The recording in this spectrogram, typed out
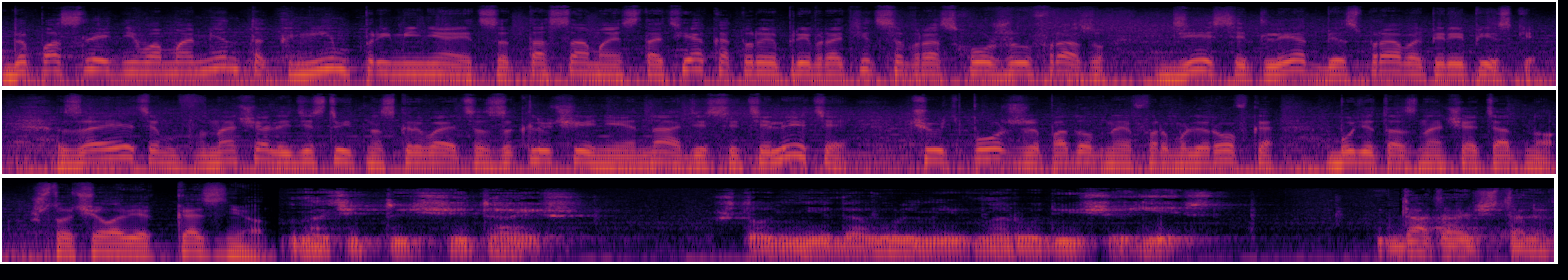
До последнего момента к ним применяется та самая статья, которая превратится в расхожую фразу «10 лет без права переписки». За этим вначале действительно скрывается заключение на десятилетие, чуть позже подобная формулировка будет означать одно, что человек казнен. Значит, ты считаешь, что недовольные в народе еще есть? Да, товарищ Сталин.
